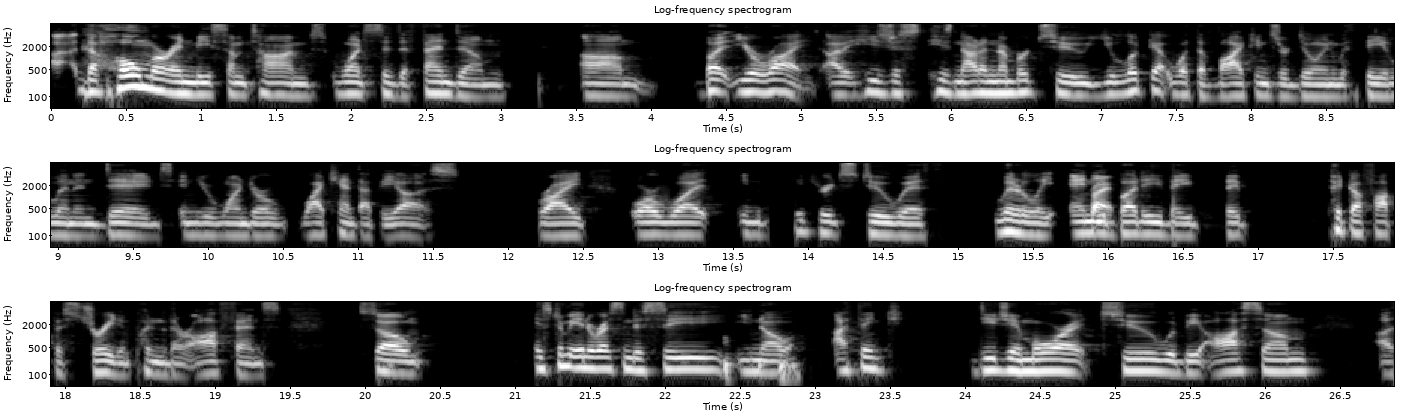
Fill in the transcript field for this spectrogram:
uh, the homer in me sometimes wants to defend him. Um, but you're right. I, he's just he's not a number two. You look at what the Vikings are doing with Thielen and Diggs, and you wonder why can't that be us, right? Or what you know the Patriots do with literally anybody right. they they pick off off the street and put into their offense. So it's gonna be interesting to see. You know, I think DJ Moore at two would be awesome. A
